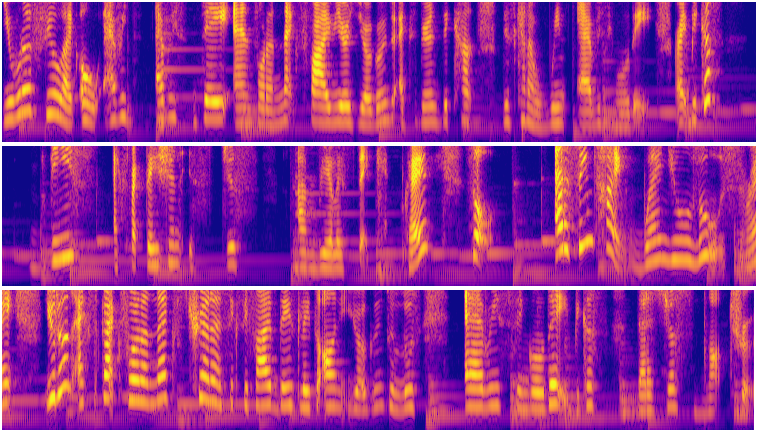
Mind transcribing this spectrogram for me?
you wouldn't feel like, oh, every every day and for the next five years you're going to experience this kind this kind of win every single day right? Because this expectation is just unrealistic okay? So at the same time when you lose right you don't expect for the next 365 days later on you're going to lose every single day because that is just not true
